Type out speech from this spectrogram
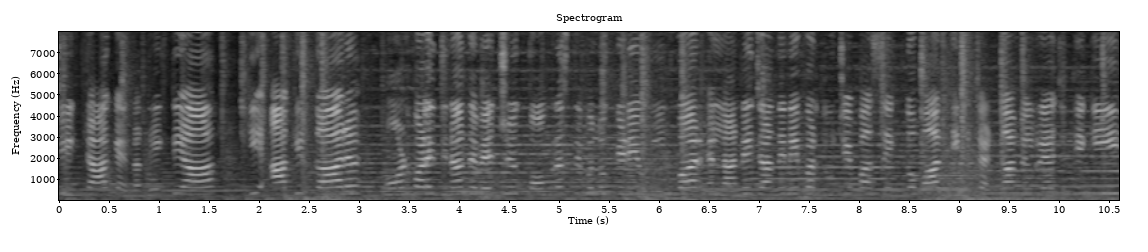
ਠੀਕ ਠਾਕ ਹੈ। ਤਾਂ ਦੇਖਦੇ ਆ ਕਿ ਆਖਿਰਕਾਰ ਆਉਣ ਵਾਲੇ ਦਿਨਾਂ ਦੇ ਵਿੱਚ ਕਾਂਗਰਸ ਦੇ ਵੱਲੋਂ ਕਿਹੜੇ ਉਮੀਦਵਾਰ ਐਲਾਨੇ ਜਾਂਦੇ ਨੇ, ਪਰ ਦੂਜੇ ਪਾਸੇ ਇੱਕ ਤੋਂ ਬਾਅਦ ਇੱਕ ਝਟਕਾ ਮਿਲ ਰਿਹਾ ਜਿੱਥੇ ਕਿ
